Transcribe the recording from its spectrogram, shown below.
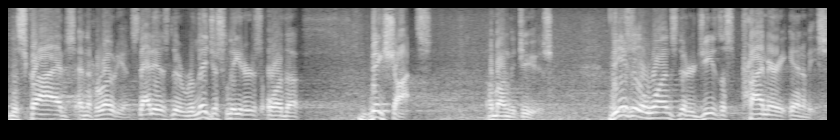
the scribes, and the Herodians. That is, the religious leaders or the big shots among the Jews. These are the ones that are Jesus' primary enemies.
